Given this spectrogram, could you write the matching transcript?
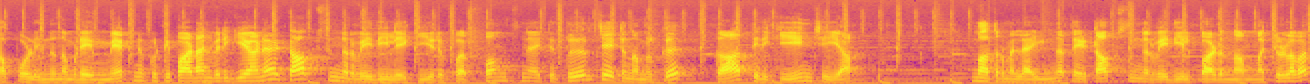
അപ്പോൾ ഇന്ന് നമ്മുടെ മേഘ്നക്കുട്ടി പാടാൻ വരികയാണ്. ടോപ്പ് സിംഗർ വേദിയിലേക്ക് ഈ ഒരു പെർഫോമൻസിനായിട്ട് തീർച്ചയായിട്ടും നമ്മൾക്ക് കാത്തിരിക്കുകയും ചെയ്യാം. മാത്രമല്ല ഇന്നത്തെ ടോപ്പ് സിംഗർ വേദിയിൽ പാടുന്ന മറ്റുള്ളവർ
